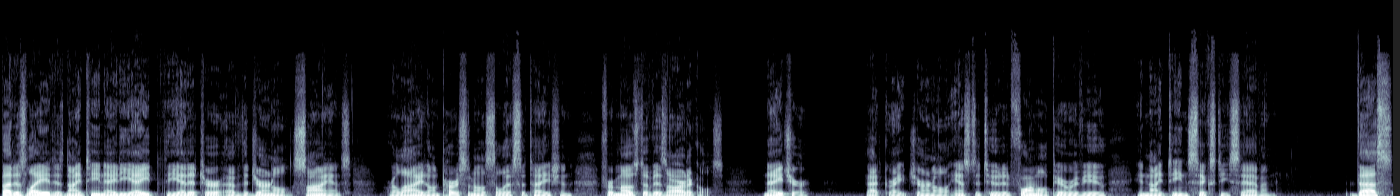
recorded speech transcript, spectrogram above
But as late as 1988, the editor of the journal Science relied on personal solicitation for most of his articles. Nature, that great journal, instituted formal peer review in 1967. Thus,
